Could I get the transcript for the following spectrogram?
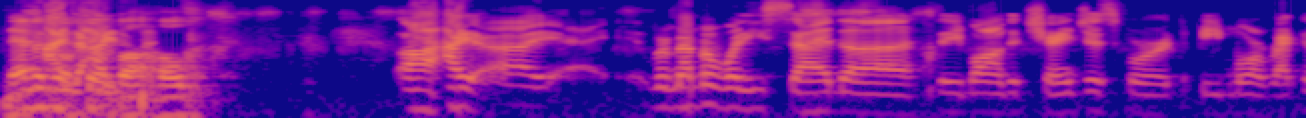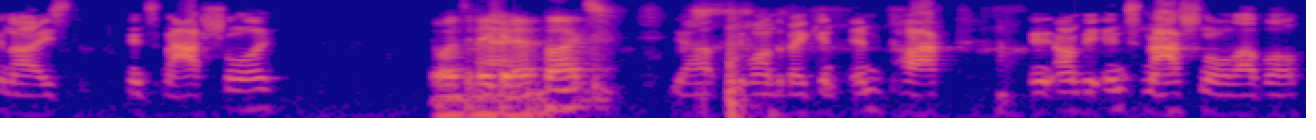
Never go full I- butthole. Uh, I, I remember what he said. Uh, they wanted the changes for it to be more recognized internationally. They want to make an Uh, impact? Yeah, they wanted to make an impact on the international level.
